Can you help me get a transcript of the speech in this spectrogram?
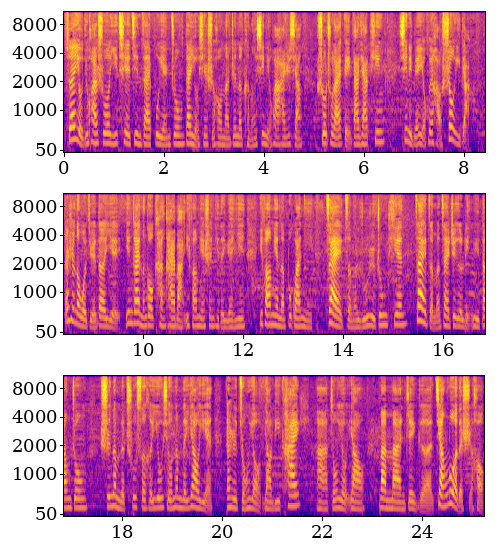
虽然有句话说一切尽在不言中，但有些时候呢，真的可能心里话还是想说出来给大家听，心里边也会好受一点儿。但是呢，我觉得也应该能够看开吧。一方面身体的原因，一方面呢，不管你再怎么如日中天，再怎么在这个领域当中是那么的出色和优秀，那么的耀眼，但是总有要离开啊，总有要慢慢这个降落的时候。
